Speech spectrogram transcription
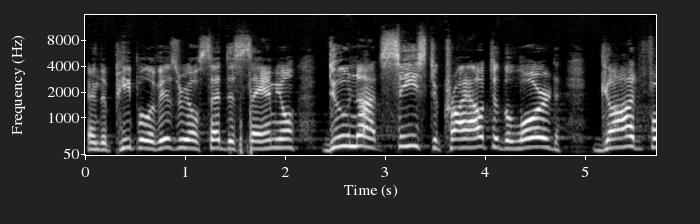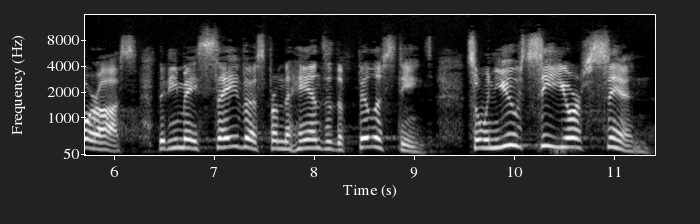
And the people of Israel said to Samuel, do not cease to cry out to the Lord God for us, that he may save us from the hands of the Philistines. So when you see your sin,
